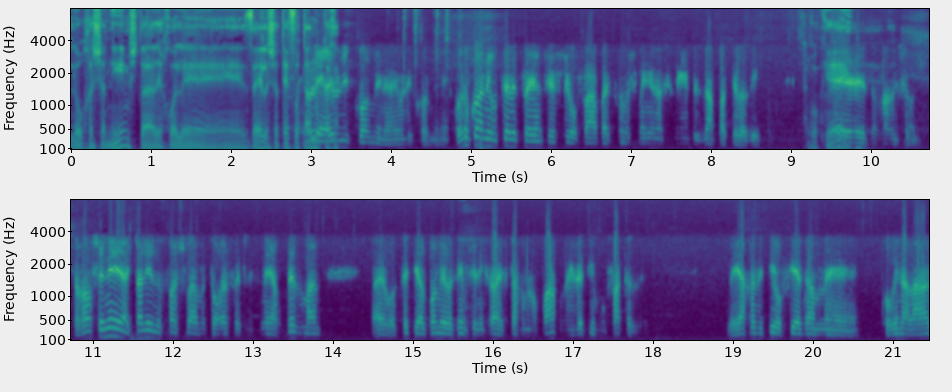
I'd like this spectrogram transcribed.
לאורך השנים, שאתה יכול אה, זה, לשתף אותנו ככה? היו לי כל מיני, היו לי כל מיני. קודם כל אני רוצה לציין שיש לי הופעה ב-28 לשביעי בזאפה תל אביב. אוקיי. זה דבר ראשון. דבר שני, הייתה לי איזו פאשלה מטורפת לפני הרבה זמן. אה, הוצאתי אלבום ילדים שנקרא יפתח מנופח, והעליתי מופע כזה. ויחד איתי הופיע גם אה, קורינה לאל,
